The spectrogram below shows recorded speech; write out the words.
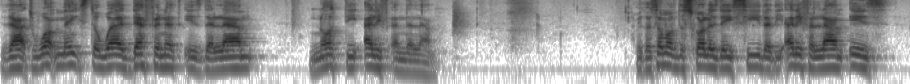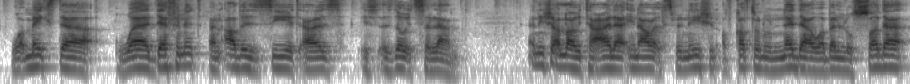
that what makes the word definite is the lam, not the alif and the lam. Because some of the scholars they see that the alif and lam is what makes the word definite, and others see it as as though it's salam. And inshallah ta'ala in our explanation of qatrun nada wa ballu sada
